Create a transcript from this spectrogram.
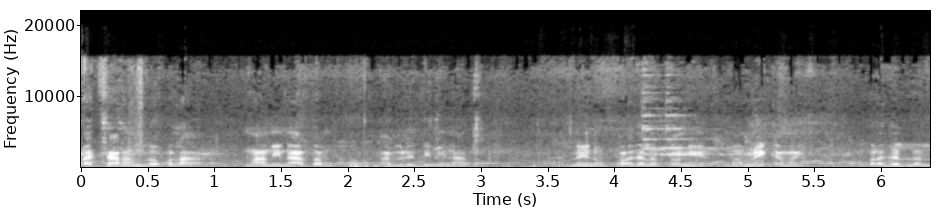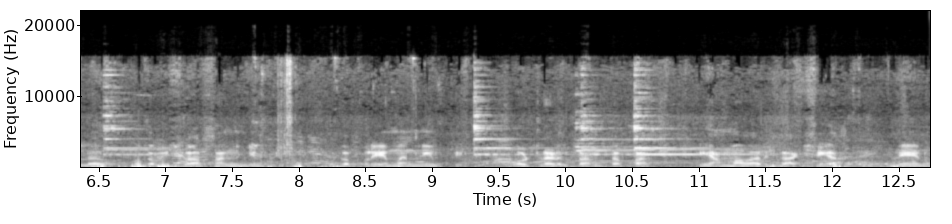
ప్రచారం లోపల నా నినాదం అభివృద్ధి నినాదం నేను ప్రజలతో మమేకమై ప్రజలలో ఒక విశ్వాసాన్ని నింపి ఒక ప్రేమను నింపి ఓట్లు అడుగుతాను తప్ప ఈ అమ్మవారి సాక్షిగా నేను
